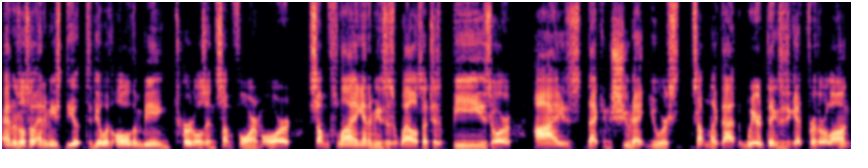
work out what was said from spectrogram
And there's also enemies deal- to deal with, all of them being turtles in some form or some flying enemies as well, such as bees or eyes that can shoot at you or something like that. Weird things as you get further along.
